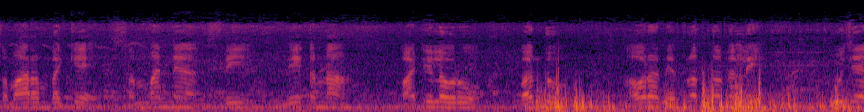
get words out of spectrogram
ಸಮಾರಂಭಕ್ಕೆ ಸನ್ಮಾನ್ಯ ಶ್ರೀ ವಿವೇಕಣ್ಣ ಪಾಟೀಲ್ ಅವರು ಬಂದು ಅವರ ನೇತೃತ್ವದಲ್ಲಿ ಪೂಜೆ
